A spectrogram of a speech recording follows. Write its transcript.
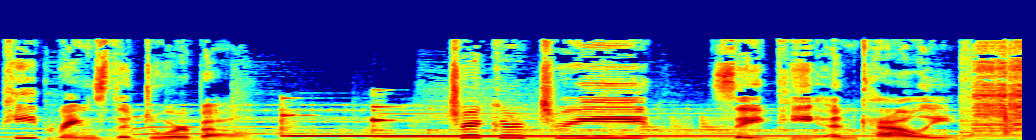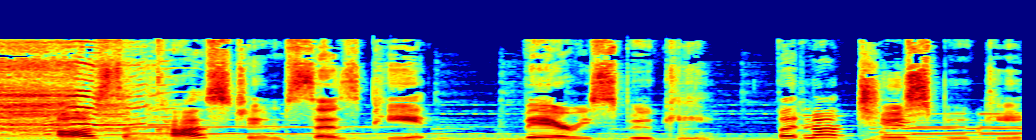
Pete rings the doorbell. Trick or treat, say Pete and Callie. Awesome costume, says Pete. Very spooky, but not too spooky.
